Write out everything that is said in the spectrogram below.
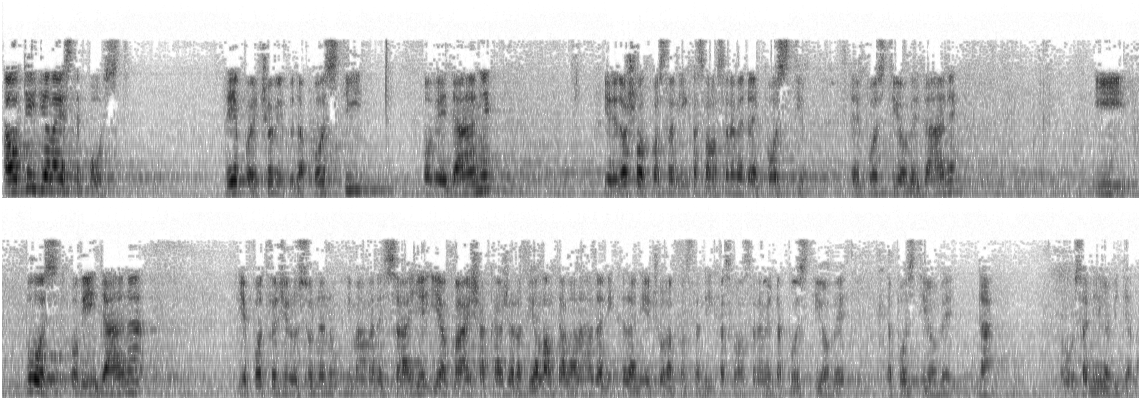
A od tih dijela jeste post. Lijepo je čovjeku da posti ove dane, jer je došlo od poslanika, salosaleme, da je postio. Da je postio ove dane i post ovih dana je potvrđen u sunanu imama Nesaje, iako Ajša kaže radi Allah ta'ala da nikada nije čula poslanika, salosaleme, da posti ove, da posti ove dane. Ovo sad nije ga vidjela.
